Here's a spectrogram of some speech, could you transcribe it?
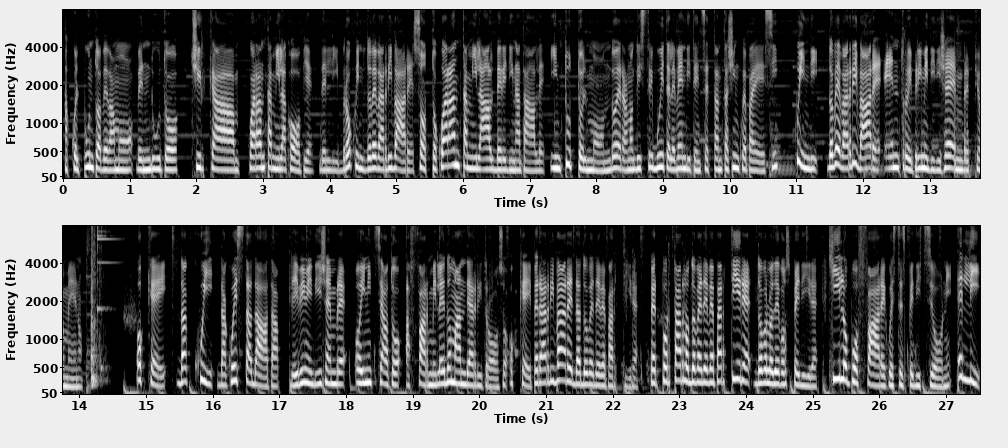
A quel punto avevamo venduto circa 40.000 copie del libro, quindi doveva arrivare sotto 40.000 alberi di Natale in tutto il mondo, erano distribuite le vendite in 75 paesi, quindi doveva arrivare entro i primi di dicembre più o meno. Ok, da qui, da questa data dei primi di dicembre, ho iniziato a farmi le domande a ritroso. Ok, per arrivare da dove deve partire? Per portarlo dove deve partire, dove lo devo spedire? Chi lo può fare queste spedizioni? E lì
